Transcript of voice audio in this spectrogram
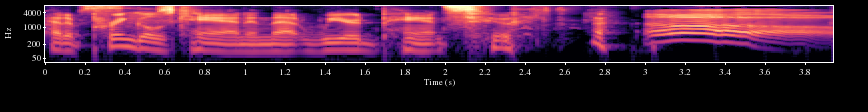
had a Pringles can in that weird pantsuit. Oh.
